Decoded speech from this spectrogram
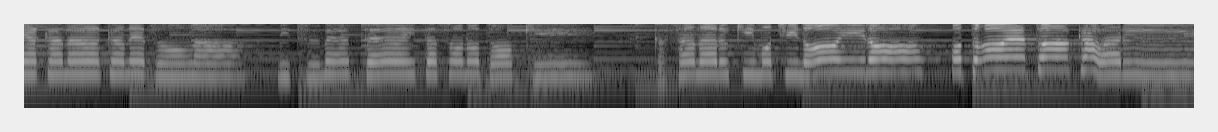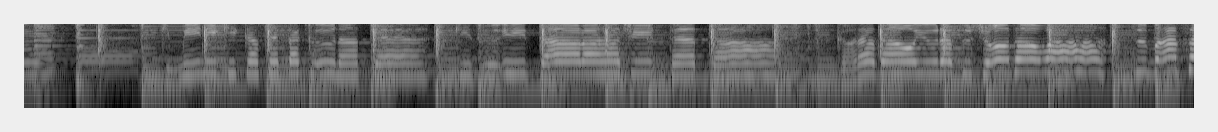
やかな茜空見つめていたその時重なる気持ちの色音へと変わる。君に聞かせたくなって気づいたら走ってた。体を揺らす衝動は翼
